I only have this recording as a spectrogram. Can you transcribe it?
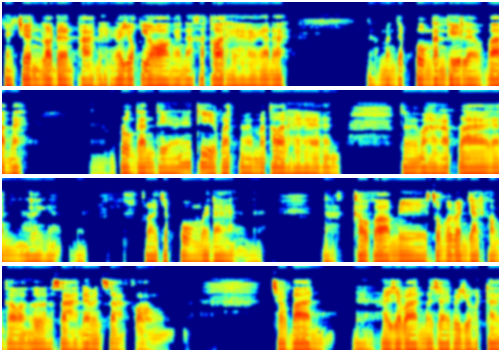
อย่างเช่น เราเดินผ่านเห็นก็ยกยองไงนะเขาทอดแหงนะมันจะปรุงทันทีแล้วว่าไหม ปรุงทันทีที่วัดมามาทอดแหกันทำไมมาหาปลากันอะไรเงี้ยเราจะปรุงไปได้นะเขาก็มีสมมติบัญญัติของเขาว่าเออสารเนี่ยเป็นสาของชาวบ้านนะให้ชาวบ้านมาใช้ประโยชน์ได้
